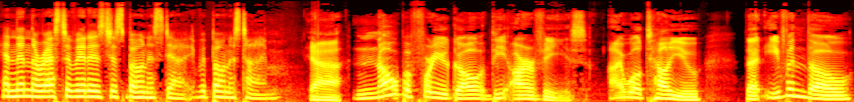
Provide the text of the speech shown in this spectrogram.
And then the rest of it is just bonus, di- bonus time. Yeah. Know before you go the RVs. I will tell you that even though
